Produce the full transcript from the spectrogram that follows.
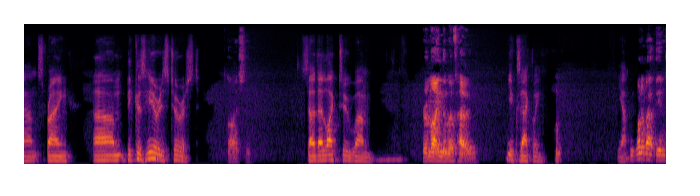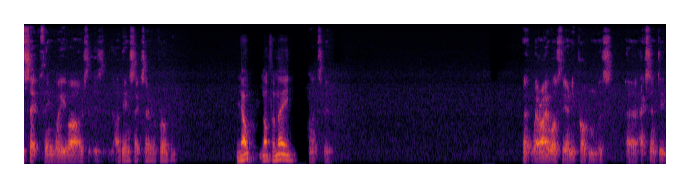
um, spraying um, because here is tourist. Oh, I see. So they like to um, Remind them of home. exactly. Yeah. What about the insect thing where you are? Is, is, are the insects ever a problem? Nope, not for me. Oh, that's good. But where I was, the only problem was uh, accidentally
